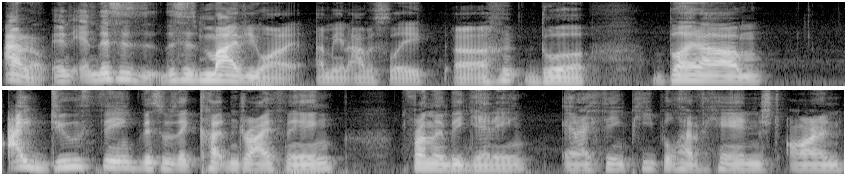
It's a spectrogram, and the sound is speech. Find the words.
I don't know, and, and this is this is my view on it. I mean, obviously, uh, duh, but um, I do think this was a cut and dry thing from the beginning, and I think people have hinged on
